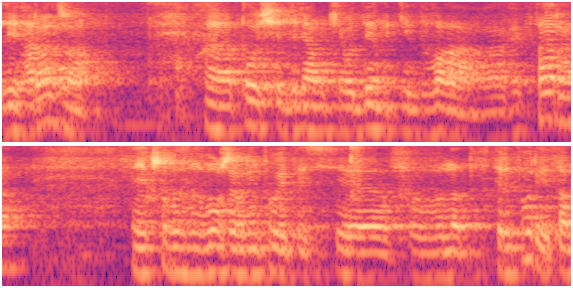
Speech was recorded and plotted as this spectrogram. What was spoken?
Ліга Раджа, е, площа ділянки 1,2 гектара. Якщо ви може орієнтуєтесь е, в, в території, там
